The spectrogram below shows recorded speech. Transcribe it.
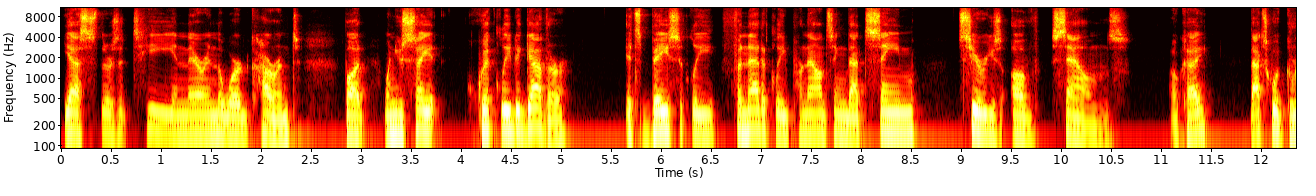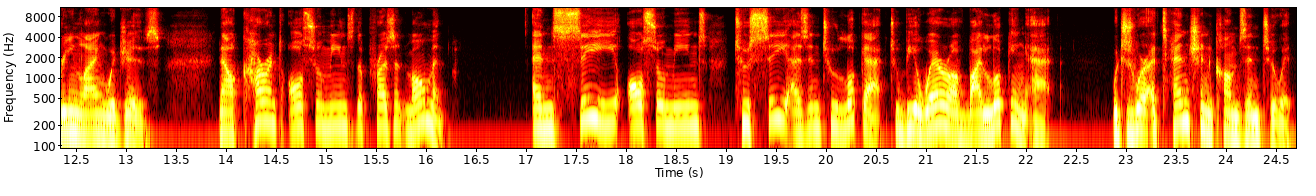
Yes, there's a T in there in the word current, but when you say it quickly together, it's basically phonetically pronouncing that same series of sounds. Okay? That's what green language is. Now, current also means the present moment. And see also means to see, as in to look at, to be aware of by looking at, which is where attention comes into it.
